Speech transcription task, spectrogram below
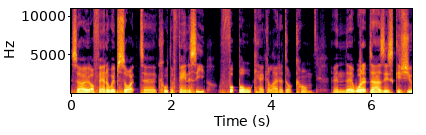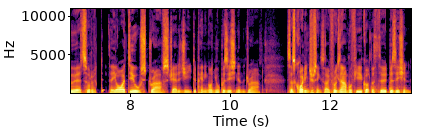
So I found a website uh, called the fantasyfootballcalculator.com and uh, what it does is gives you a sort of the ideal draft strategy depending on your position in the draft. So it's quite interesting. So, for example, if you've got the third position,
